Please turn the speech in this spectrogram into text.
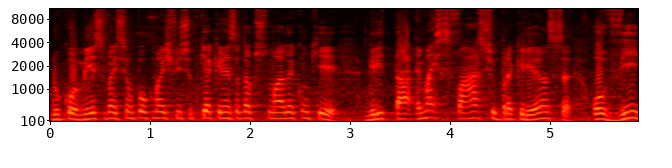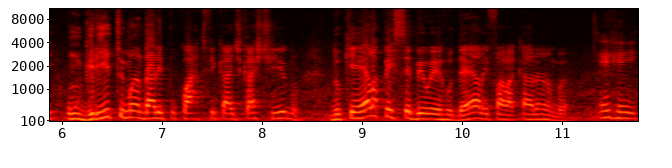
no começo vai ser um pouco mais difícil porque a criança está acostumada com o quê? Gritar. É mais fácil para a criança ouvir um grito e mandar ele para o quarto ficar de castigo do que ela perceber o erro dela e falar, caramba, Errei.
